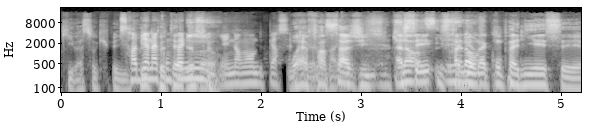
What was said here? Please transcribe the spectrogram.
qui va s'occuper du. Il sera bien accompagné. Il y a énormément de personnes. Ouais, enfin ça, tu sais, il sera bien accompagné. C'est,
